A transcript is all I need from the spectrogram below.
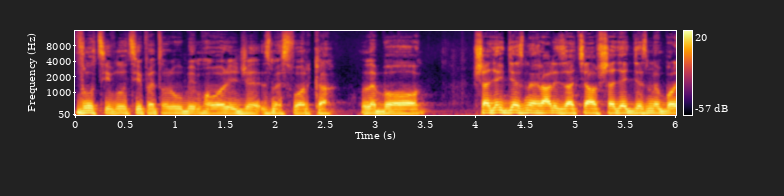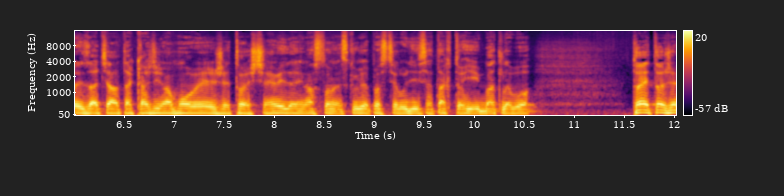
vlci, vlci, preto ľúbim hovoriť, že sme svorka, lebo všade, kde sme hrali zatiaľ, všade, kde sme boli zatiaľ, tak každý nám hovorí, že to ešte nevideli na Slovensku, že proste ľudí sa takto hýbať, lebo to je to, že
